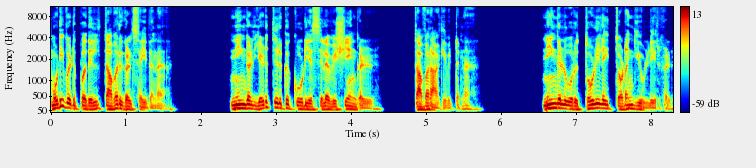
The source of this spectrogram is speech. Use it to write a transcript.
முடிவெடுப்பதில் தவறுகள் செய்தன. நீங்கள் எடுத்திருக்கக்கூடிய சில விஷயங்கள் தவறாகிவிட்டன. நீங்கள் ஒரு தொழிலை தொடங்கியுள்ளீர்கள்.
